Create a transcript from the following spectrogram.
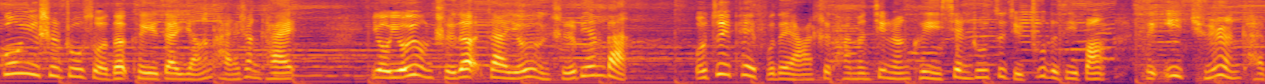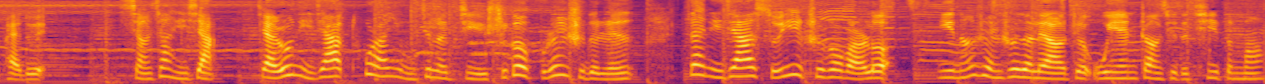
公寓式住所的可以在阳台上开；有游泳池的在游泳池边办。我最佩服的呀，是他们竟然可以献出自己住的地方给一群人开派对。想象一下，假如你家突然涌进了几十个不认识的人，在你家随意吃喝玩乐，你能忍受得了这乌烟瘴气的气氛吗？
